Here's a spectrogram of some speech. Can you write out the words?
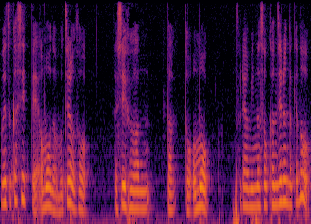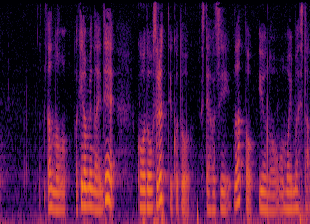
難しいって思うのはもちろんそう。だし不安だと思う。それはみんなそう感じるんだけどあの諦めないで行動するっていうことをしてほしいなというのを思いました。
